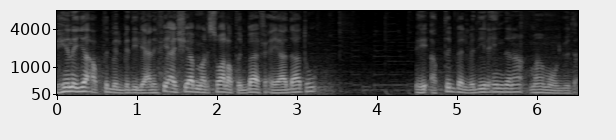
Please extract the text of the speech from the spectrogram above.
هنا جاء الطب البديل يعني في أشياء بيمارسوها الاطباء في عياداتهم في الطب البديل عندنا ما موجودة.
